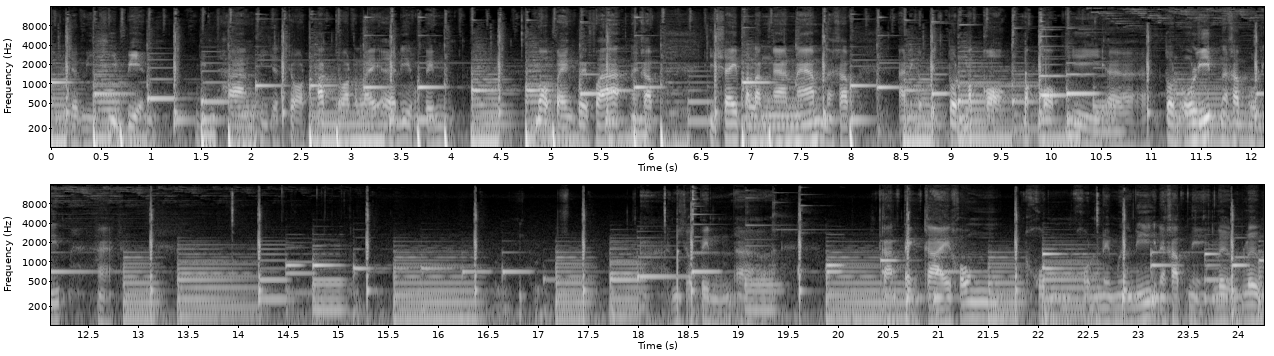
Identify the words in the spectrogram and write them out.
มันจะมีที่เปลี่ยนริมทางที่จะจอดพักจอดอะไรเออนี่คงเป็น หม้อแปลงไฟฟ้านะครับ ที่ใช้พลังงานน้ำนะครับ อันนี้ก็เป็นต้นมะกอกมะกอกที่เอ่อต้นโอลิฟนะครับโอลิฟฮะอันนี้ก็เป็นเอ่อการแต่งกายของคนคนในเมืองนี้นะครับนี่เริ่มเริ่ม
